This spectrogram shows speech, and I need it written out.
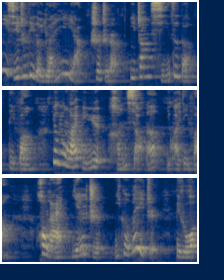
一席之地的原意呀，是指一张席子的地方，又用来比喻很小的一块地方。后来也指一个位置，比如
